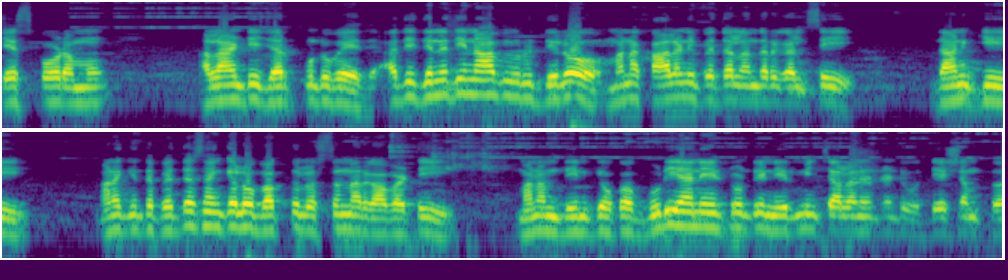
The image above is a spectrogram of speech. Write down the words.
చేసుకోవడము అలాంటివి జరుపుకుంటూ పోయేది. అది దినదినాభివృద్ధిలో మన కాలనీ పెద్దలందరూ కలిసి దానికి మనకి ఇంత పెద్ద సంఖ్యలో భక్తులు వస్తున్నారు కాబట్టి మనం దీనికి ఒక గుడి అనేటువంటి నిర్మించాలనేటువంటి ఉద్దేశంతో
